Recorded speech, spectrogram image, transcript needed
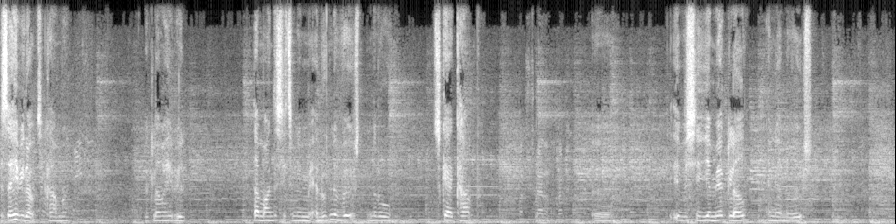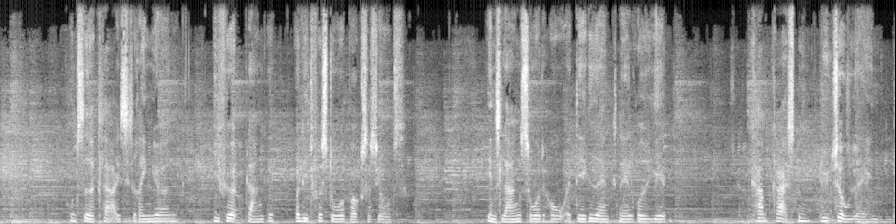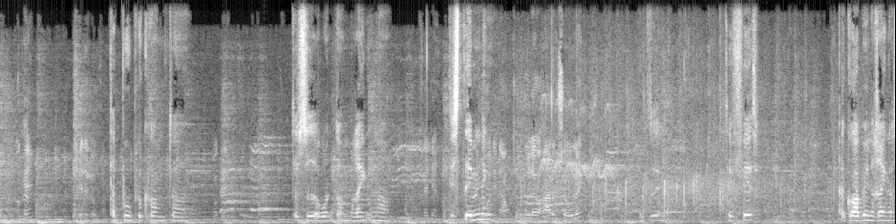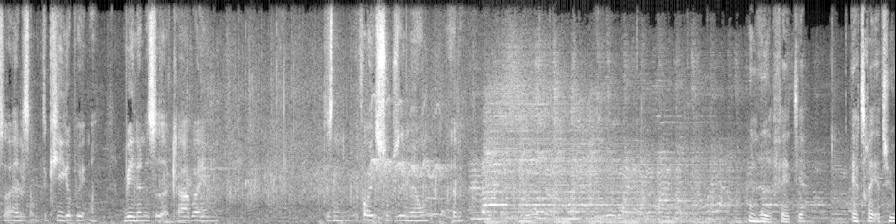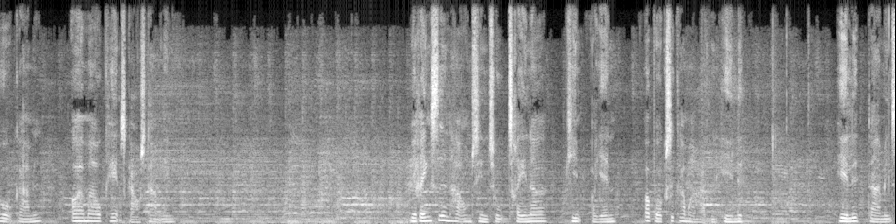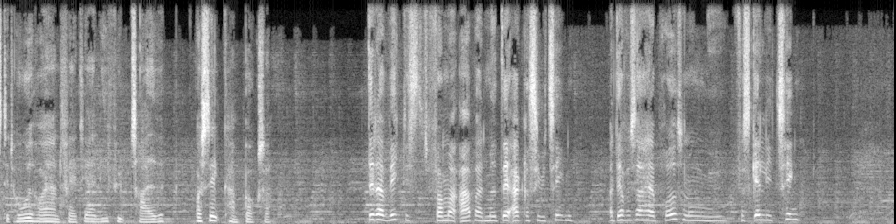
Jeg ser helt vildt op til kampe. Jeg glæder mig helt vildt. Der er mange, der siger til mig, er du ikke nervøs, når du skal have kamp? Øh, jeg vil sige, jeg er mere glad, end jeg er nervøs. Hun sidder klar i sit ringhjørne, iført blanke og lidt for store boxershorts. Hendes lange sorte hår er dækket af en knaldrød hjelm. Kampgejsten lyser ud af hende. Der er publikum, der, der sidder rundt om ringen, og det er stemning. Og Det, det er fedt at gå op i en ring, og så alle sammen de kigger på en, og vinderne sidder og klapper en. Det er sådan, jeg får helt suset i maven af det. Hun hedder Fatja, er 23 år gammel og er marokkansk afstamning. Ved ringsiden har hun sine to trænere, Kim og Jan, og boksekammeraten Helle. Helle, der er mindst et hoved højere end Fatja, er lige fyldt 30 og selv kampbokser. Det, der er vigtigst for mig at arbejde med, det er aggressiviteten. Og derfor så har jeg prøvet sådan nogle øh, forskellige ting.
